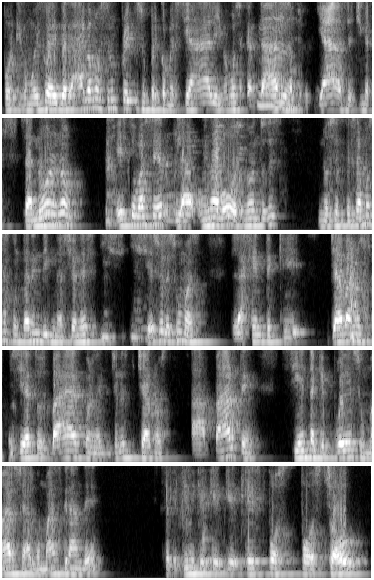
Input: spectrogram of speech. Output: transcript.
porque como dijo Edgar, Ay, vamos a hacer un proyecto súper comercial y vamos a cantar mm. las olimpiadas, la chinga. O sea, no, no, no. Esto va a ser la, una voz, ¿no? Entonces nos empezamos a juntar indignaciones y, y si eso le sumas la gente que ya va a nuestros conciertos, va con la intención de escucharnos, aparte sientan que pueden sumarse a algo más grande, o sea, que, tiene que, que, que es post-show, post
